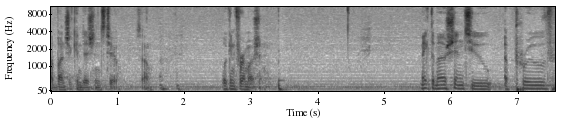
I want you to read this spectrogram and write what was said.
a bunch of conditions too. So, looking for a motion. Make the motion to approve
